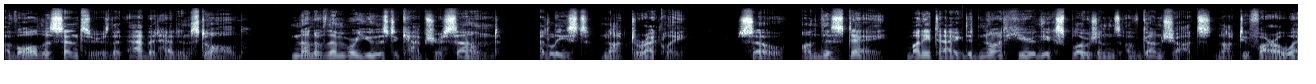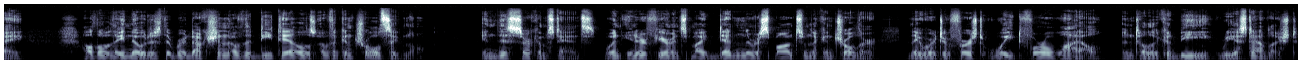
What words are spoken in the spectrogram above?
Of all the sensors that Abbott had installed, none of them were used to capture sound, at least not directly. So, on this day, Bunny Tag did not hear the explosions of gunshots not too far away although they noticed the reduction of the details of the control signal. In this circumstance, when interference might deaden the response from the controller, they were to first wait for a while until it could be re-established.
